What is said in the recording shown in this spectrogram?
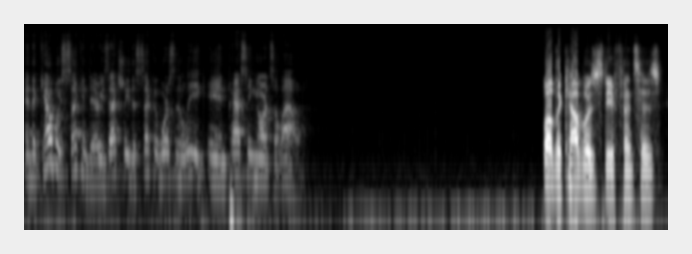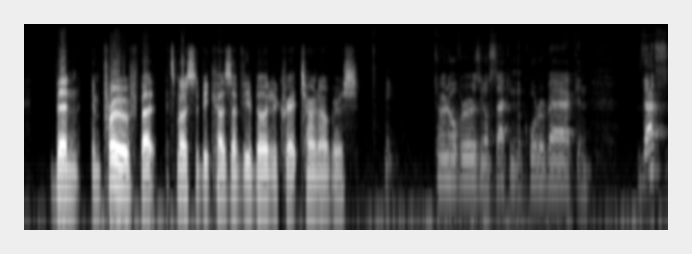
and the Cowboys' secondary is actually the second worst in the league in passing yards allowed. Well, the Cowboys' defense has been improved, but it's mostly because of the ability to create turnovers. I mean, turnovers, you know, sacking the quarterback, and that's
